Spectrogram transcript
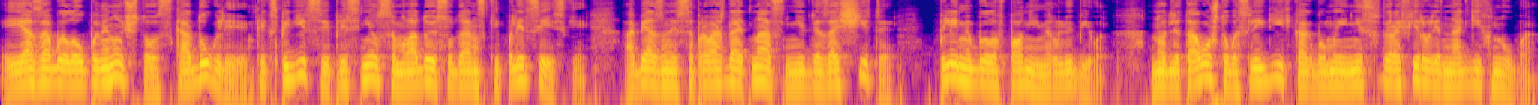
И я забыла упомянуть, что с Кадугли к экспедиции приснился молодой суданский полицейский, обязанный сопровождать нас не для защиты, племя было вполне миролюбиво, но для того, чтобы следить, как бы мы не сфотографировали ногих нуба.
